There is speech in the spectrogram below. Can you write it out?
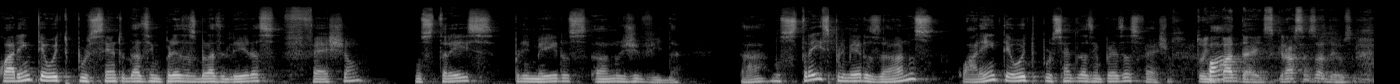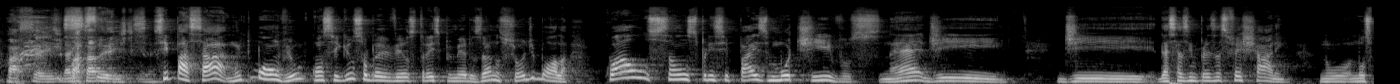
48% das empresas brasileiras fecham nos três primeiros anos de vida. Tá? Nos três primeiros anos, 48% das empresas fecham. Tô indo para 10, graças a Deus. Passei, Passei. Se passar, muito bom, viu? Conseguiu sobreviver os três primeiros anos, show de bola. Quais são os principais motivos, né, de, de dessas empresas fecharem no, nos,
